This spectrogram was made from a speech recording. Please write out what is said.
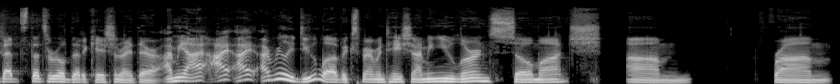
that's that's real dedication right there. I mean, I I I really do love experimentation. I mean, you learn so much um, from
